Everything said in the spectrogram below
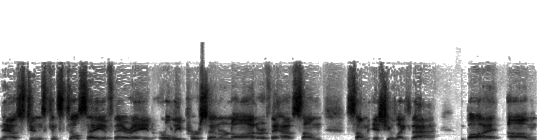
Now, students can still say if they're an early person or not, or if they have some some issue like that. But um,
